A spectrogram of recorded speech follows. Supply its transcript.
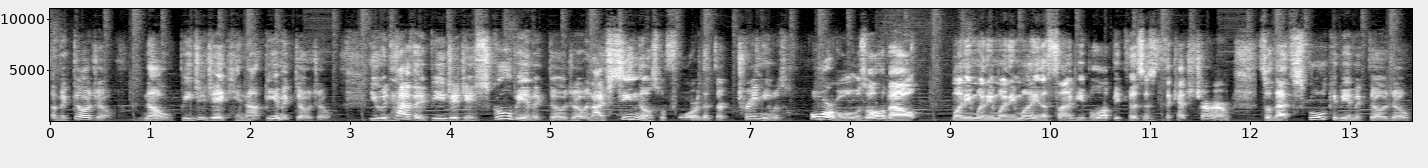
a McDojo. No, BJJ cannot be a McDojo. You can have a BJJ school be a McDojo, and I've seen those before, that their training was horrible. It was all about money, money, money, money. Let's sign people up because this is the catch term. So that school can be a McDojo,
